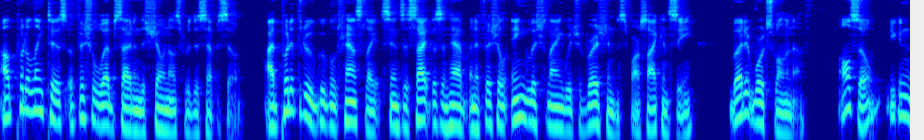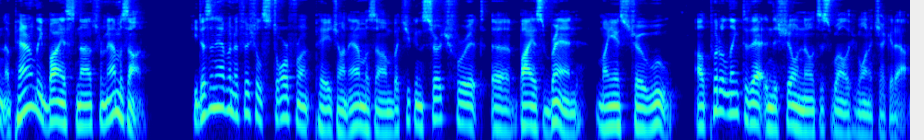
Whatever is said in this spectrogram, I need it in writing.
I'll put a link to his official website in the show notes for this episode. I put it through Google Translate since the site doesn't have an official English language version as far as I can see, but it works well enough. Also, you can apparently buy his knives from Amazon. He doesn't have an official storefront page on Amazon, but you can search for it uh, by his brand, Maestro Wu. I'll put a link to that in the show notes as well if you want to check it out.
